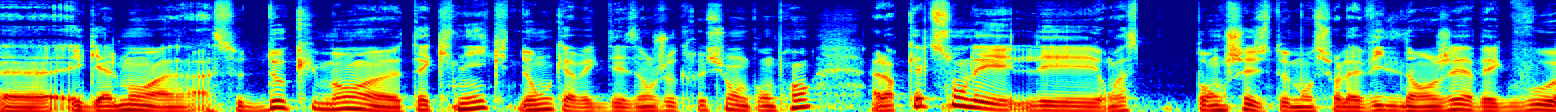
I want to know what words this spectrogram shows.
euh, également à, ce document technique, donc avec des enjeux cruciaux, on le comprend. Alors, quels sont les, On va se pencher justement sur la ville d'Angers avec vous,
